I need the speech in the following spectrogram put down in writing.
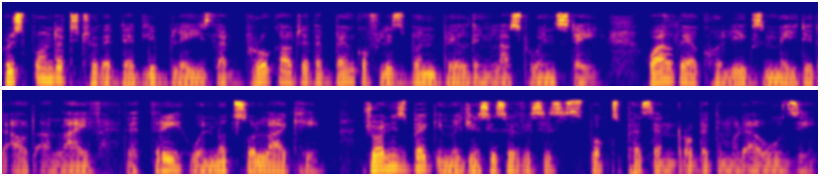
responded to the deadly blaze that broke out at the Bank of Lisbon building last Wednesday. While their colleagues made it out alive, the three were not so lucky. Johannesburg Emergency Services spokesperson Robert Mulauzi.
